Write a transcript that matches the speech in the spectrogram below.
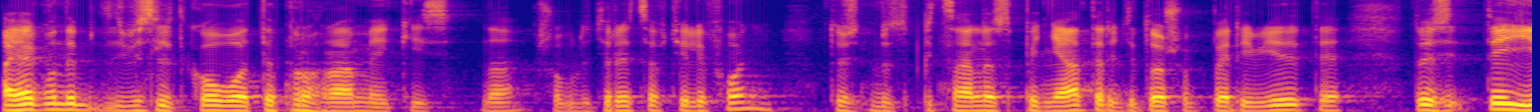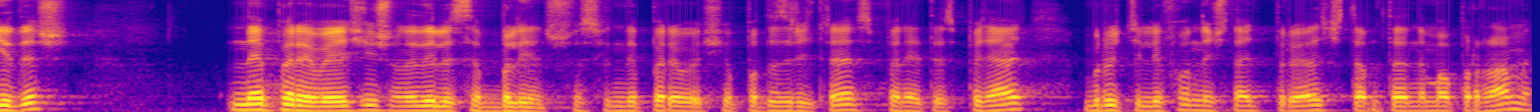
А як вони будуть відслідковувати програми якісь, да? що будуть ритися в телефоні? Тобто спеціально спиняти для того, щоб перевірити. Тобто ти їдеш, не перевищуєш, вони дивляться, блін, щось він не перевищує, подозріть, треба спинити, спинять, беруть телефон, починають перевіряти, чи там те нема програми,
